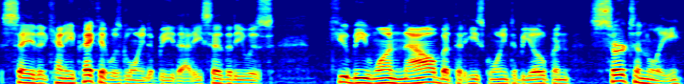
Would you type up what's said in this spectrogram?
say that Kenny Pickett was going to be that. He said that he was QB1 now, but that he's going to be open certainly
